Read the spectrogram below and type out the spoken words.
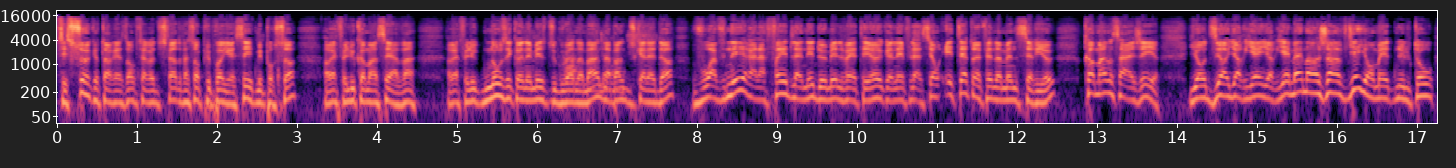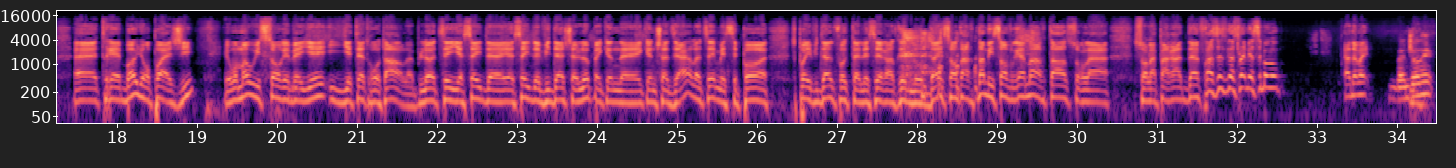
C'est sûr que tu as raison que ça aurait dû se faire de façon plus progressive, mais pour ça, aurait fallu commencer avant. aurait fallu que nos économistes du gouvernement, Ah, de la. Banque du Canada, voient venir à la fin de l'année 2021 que l'inflation était un phénomène sérieux, commencent à agir. Ils ont dit, ah, il y a rien, il y a rien. Même en janvier, ils ont maintenu le taux euh, très bas, ils n'ont pas agi. Et au moment où ils se sont réveillés, il était trop tard. Là, là tu sais, ils essayent de, ils essayent de vider la chaloupe avec une, avec une chaudière, là, tu sais, mais c'est pas, c'est pas évident une fois que tu as laissé rentrer de l'eau dedans. Ils sont en retard, mais ils sont vraiment en retard sur la, sur la parade. Euh, Francis Gosselin, merci beaucoup. À demain. Bonne journée.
